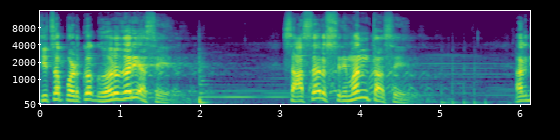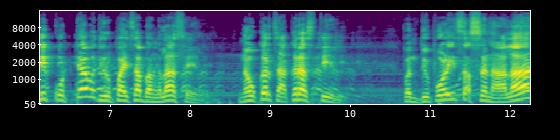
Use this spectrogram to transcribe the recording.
तिचं पडकं घर जरी असेल सासर श्रीमंत असेल. अगदी कोट्यावधी रुपयाचा बंगला असेल. नौकर चाकर असतील. पण दुपोळीचा सण आला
